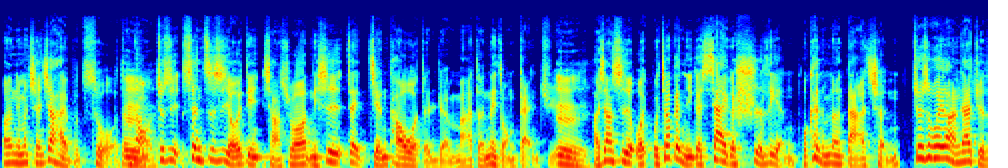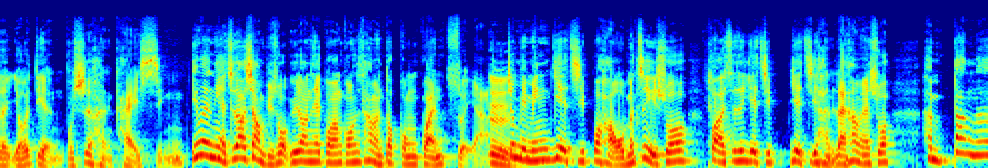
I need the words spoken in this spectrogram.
呃，你们成效还不错的那种，嗯、就是甚至是有一点想说你是在检讨我的人嘛的那种感觉，嗯，好像是我我交给你一个下一个试炼，我看能不能达成，就是会让人家觉得有一点不是很开心，因为你也知道，像比如说遇到那些公关公司，他们都公关嘴啊，嗯，就明明业绩不好，我们自己说不好意思，是业绩业绩很来，他们来说。很棒啊，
